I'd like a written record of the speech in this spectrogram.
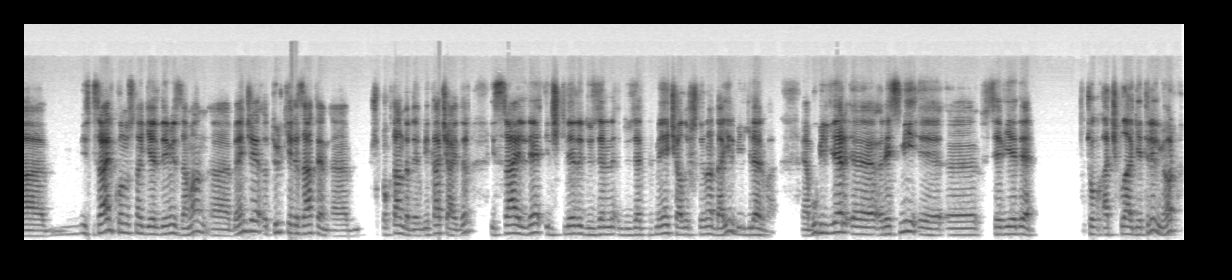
Ee, İsrail konusuna geldiğimiz zaman e, bence Türkiye zaten e, çoktandır, birkaç aydır İsrail'le ilişkileri düzenle, düzeltmeye çalıştığına dair bilgiler var. Yani bu bilgiler e, resmi e, e, seviyede çok açıklığa getirilmiyor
